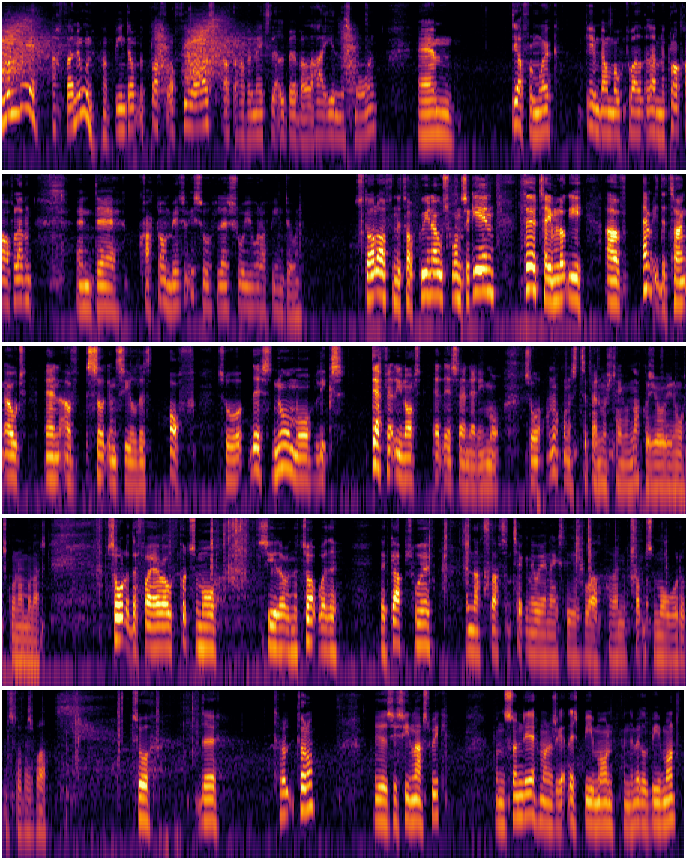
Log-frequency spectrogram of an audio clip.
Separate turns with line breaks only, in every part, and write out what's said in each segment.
Monday afternoon. I've been down to the plot for a few hours after having a nice little bit of a lie in this morning. Um, day off from work, came down about 12, 11 o'clock, half 11, and uh, cracked on basically. So let's show you what I've been doing. Start off in the top greenhouse once again. Third time lucky, I've emptied the tank out and I've silicone sealed it off. So this no more leaks. Definitely not at this end anymore. So I'm not going to spend much time on that because you already know what's going on with that sorted the fire out, put some more sealer on the top where the, the gaps were, and that's that taken away nicely as well. I've ended up chopping some more wood up and stuff as well. So the tunnel, as you seen last week, on Sunday, I managed to get this beam on and the middle beam on.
